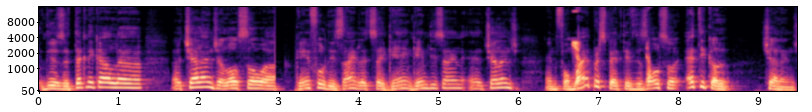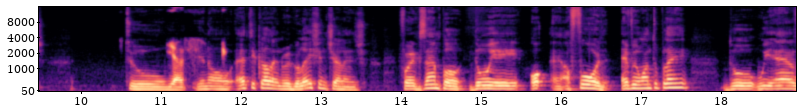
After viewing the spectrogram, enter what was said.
there's a technical uh, challenge and also a gameful design. Let's say game game design uh, challenge. And from Yeah. my perspective, there's also an ethical challenge to Yes. you know ethical and regulation challenge. For example, do we afford everyone to play? Do we have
